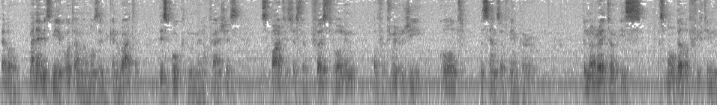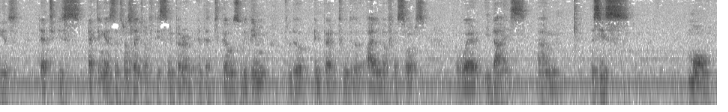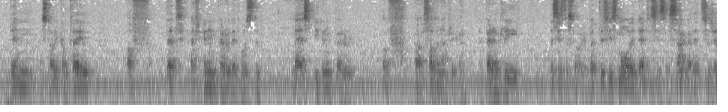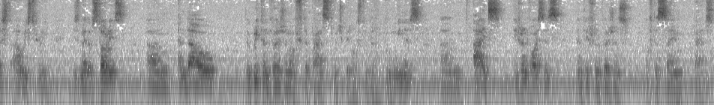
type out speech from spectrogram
Hello, my name is Mia Couto, I'm a Mozambican writer. This book, The Women of Ashes, is part, is just the first volume of a trilogy called The Sands of the Emperor. The narrator is a small girl of 15 years that is acting as the translator of this emperor and that goes with him to the, emperor, to the island of Azores where he dies. Um, this is more than a historical tale of that African emperor that was the last big emperor of uh, southern Africa. Apparently, this is the story, but this is more than that. This is a saga that suggests how history is made of stories um, and how the written version of the past, which belongs to the, the winners, um, hides different voices and different versions of the same past.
